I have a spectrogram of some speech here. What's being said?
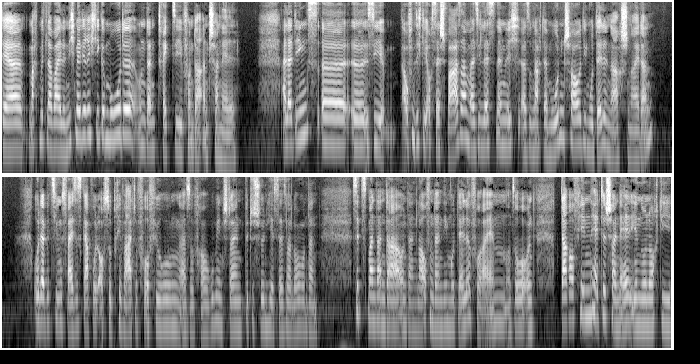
der macht mittlerweile nicht mehr die richtige Mode und dann trägt sie von da an Chanel. Allerdings äh, äh, ist sie offensichtlich auch sehr sparsam, weil sie lässt nämlich also nach der Modenschau die Modelle nachschneidern. Oder beziehungsweise es gab wohl auch so private Vorführungen, also Frau Rubinstein, bitteschön, hier ist der Salon und dann sitzt man dann da und dann laufen dann die Modelle vor allem und so. Und daraufhin hätte Chanel ihr nur noch die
